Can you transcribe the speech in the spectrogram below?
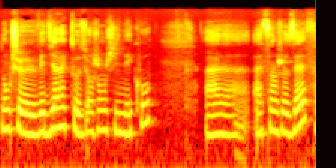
Donc, je vais direct aux urgences gynéco à, à Saint-Joseph.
